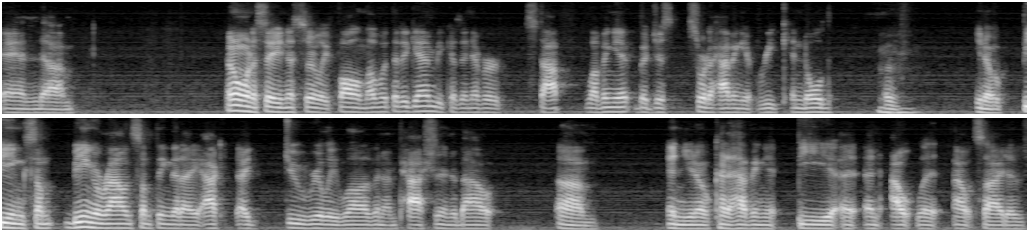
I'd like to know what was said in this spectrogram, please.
and um, I don't want to say necessarily fall in love with it again because I never stopped loving it, but just sort of having it rekindled of you know being some being around something that I act I do really love and I'm passionate about, um, and you know kind of having it be a, an outlet outside of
